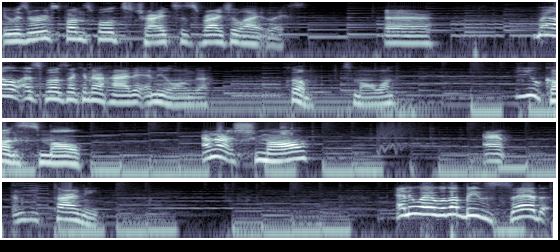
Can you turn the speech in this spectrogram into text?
It was irresponsible to try to surprise you like this. Uh, well, I suppose I cannot hide it any longer. Come, small one. You call small. I'm not small. I'm, I'm just tiny. Anyway, with that being said,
